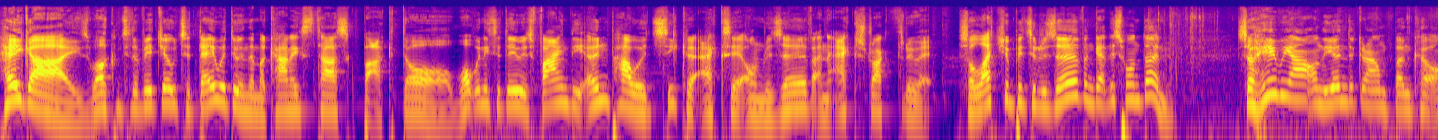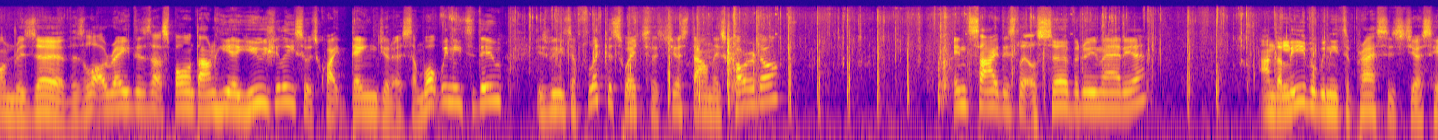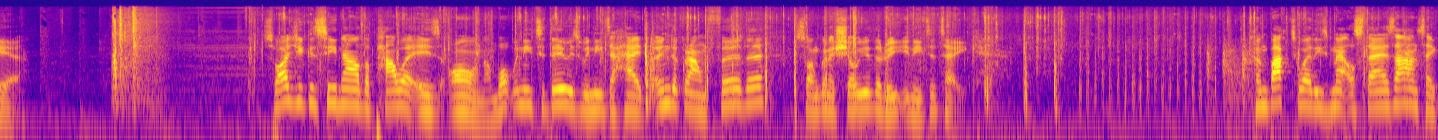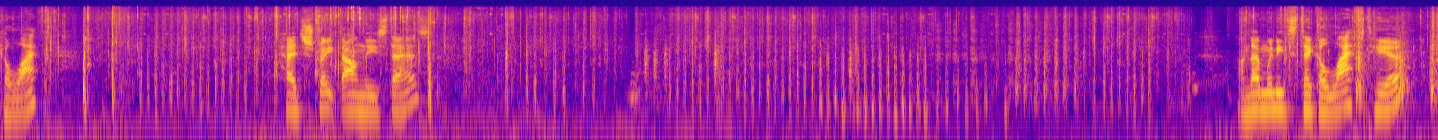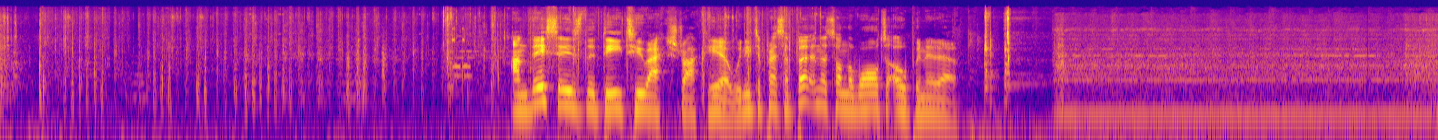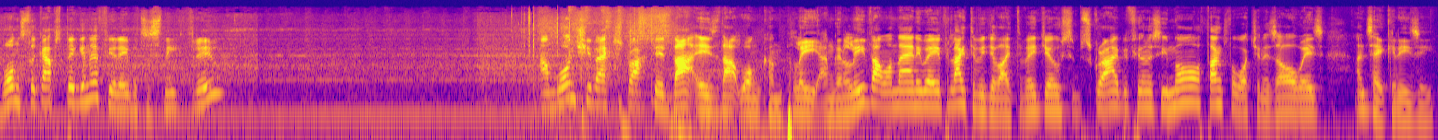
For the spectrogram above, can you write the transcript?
Hey guys, welcome to the video. Today we're doing the mechanics task back door. What we need to do is find the unpowered secret exit on reserve and extract through it. So let's jump into reserve and get this one done. So here we are on the underground bunker on reserve. There's a lot of raiders that spawn down here usually, so it's quite dangerous. And what we need to do is we need to flick a switch that's just down this corridor. Inside this little server room area. And the lever we need to press is just here. So as you can see now the power is on and what we need to do is we need to head underground further so I'm going to show you the route you need to take. Come back to where these metal stairs are and take a left. Head straight down these stairs. And then we need to take a left here. And this is the D2 extract here. We need to press a button that's on the wall to open it up. Once the gap's big enough, you're able to sneak through. And once you've extracted, that is that one complete. I'm going to leave that one there anyway. If you liked the video, like the video. Subscribe if you want to see more. Thanks for watching as always, and take it easy.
